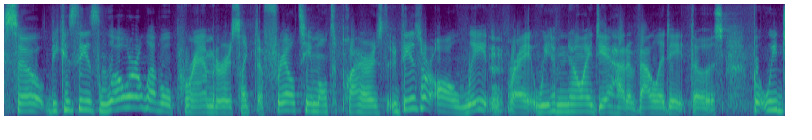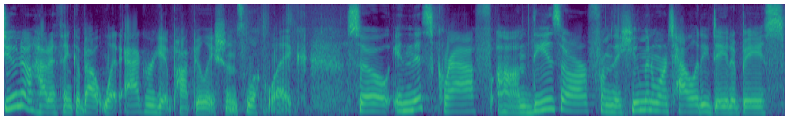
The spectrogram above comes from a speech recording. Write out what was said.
So because these lower level parameters, like the frailty multipliers, these are all latent, right? We have no idea how to validate those. But we do know how to think about what aggregate populations look like. So in this graph, um, these are from the human mortality database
